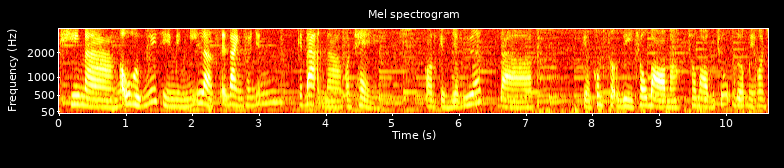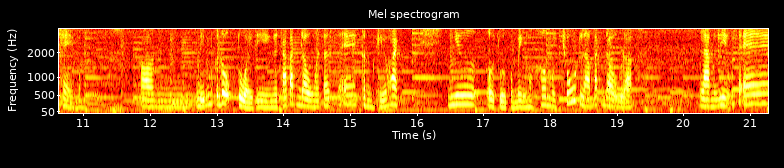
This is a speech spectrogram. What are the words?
khi mà ngẫu hứng ấy thì mình nghĩ là sẽ dành cho những cái bạn mà còn trẻ còn kiểu nhiệt huyết và kiểu không sợ gì trâu bò mà, trâu bò một chút cũng được mình còn trẻ mà. Còn đến một cái độ tuổi thì người ta bắt đầu người ta sẽ cần kế hoạch. Như ở tuổi của mình hoặc hơn một chút là bắt đầu là làm cái gì cũng sẽ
